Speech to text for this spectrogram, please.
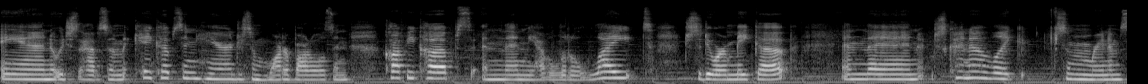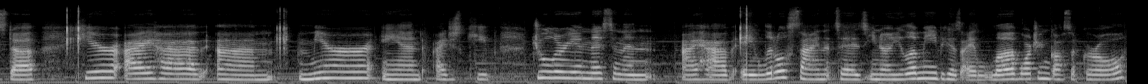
and we just have some K-cups in here, just some water bottles and coffee cups, and then we have a little light just to do our makeup, and then just kind of like some random stuff. Here I have um, mirror, and I just keep jewelry in this, and then I have a little sign that says, you know, you love me because I love watching Gossip Girl.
